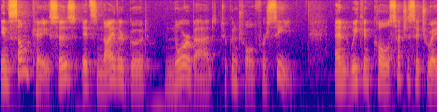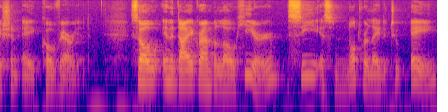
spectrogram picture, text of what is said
In some cases, it's neither good nor bad to control for C. And we can call such a situation a covariate. So in the diagram below here, C is not related to A,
